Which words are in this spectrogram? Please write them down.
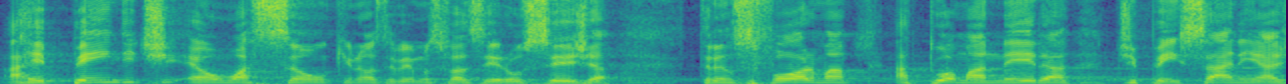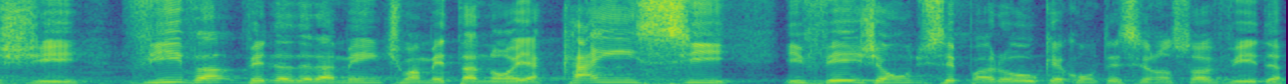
Arrepende-te é uma ação que nós devemos fazer, ou seja, transforma a tua maneira de pensar e agir. Viva verdadeiramente uma metanoia, cai em si e veja onde separou, o que aconteceu na sua vida.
